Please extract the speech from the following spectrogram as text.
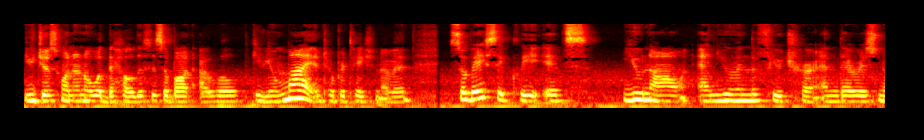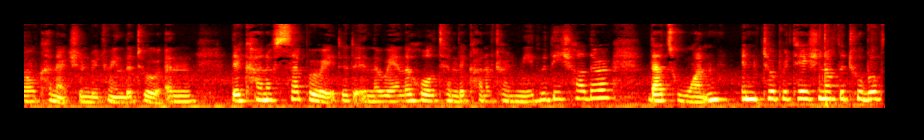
you just want to know what the hell this is about, I will give you my interpretation of it. So basically, it's you now and you in the future, and there is no connection between the two. And they're kind of separated in a way, and the whole time they kind of try to meet with each other. That's one interpretation of the two books.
